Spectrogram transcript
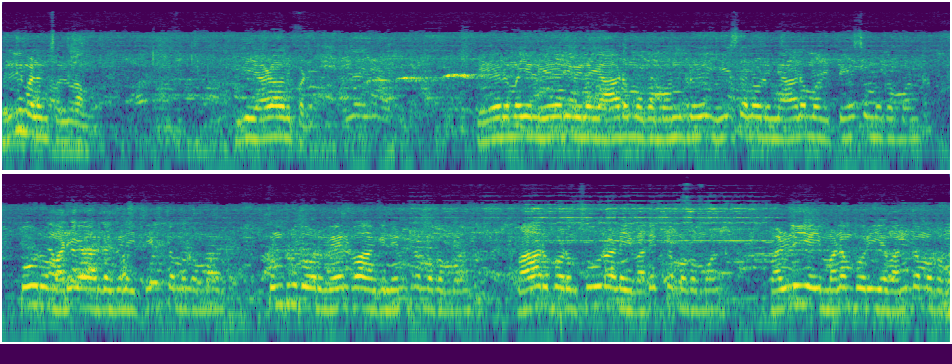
வெள்ளிமலைன்னு சொல்லுவாங்க. இது ஏழாவது படை. ஏறுமையில் ஏறி விலை ஆடும் முகம் ஒன்று ஈசனோடு ஞானமொழி பேசும் முகம் ஒன்று கூறும் அடியார்கள் வினை தீர்த்த முகம் ஒன்று குன்றுதோறும் வேல் வாங்கி நின்ற முகம் ஒன்று மாறுபடும் சூரனை வதைத்த முகம் ஒன்று வள்ளியை மனம் புரிய வந்த முகம்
